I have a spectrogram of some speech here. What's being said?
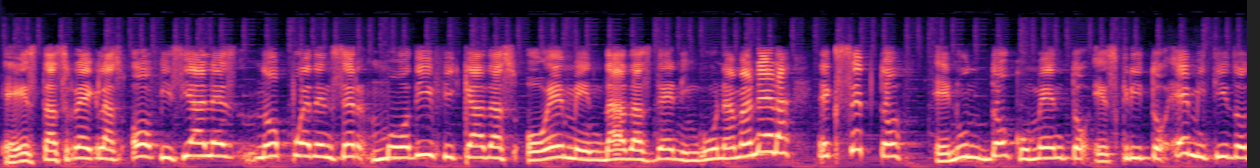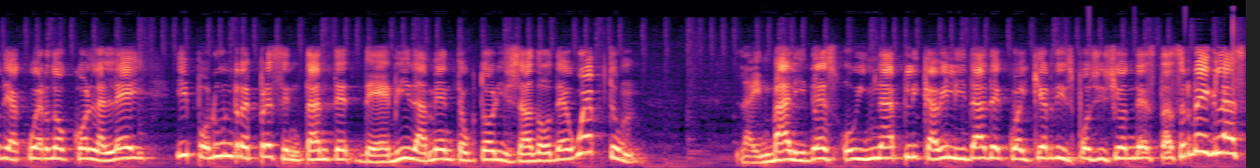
Estas reglas oficiales no pueden ser modificadas o enmendadas de ninguna manera, excepto en un documento escrito emitido de acuerdo con la ley y por un representante debidamente autorizado de Webtoon. La invalidez o inaplicabilidad de cualquier disposición de estas reglas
